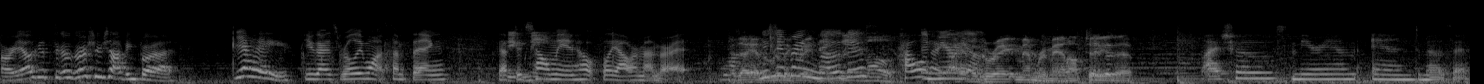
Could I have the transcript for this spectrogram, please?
Ariel gets to go grocery shopping for us. Yay! If you guys really want something, you have to tell me and hopefully I'll remember it. I have a You should really bring Moses. How old And are you? I have a great memory, man. I'll tell you that. I chose Miriam and Moses.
